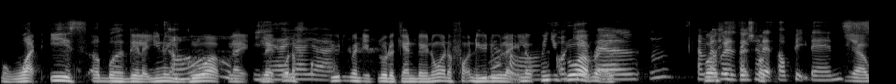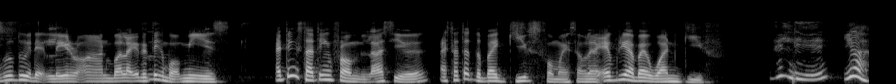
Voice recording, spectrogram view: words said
what is a birthday? Like you know, you grow up Oh, like like yeah, what the yeah, fuck yeah. do you do when they blow the candle? You know what the fuck do you do? Like look, when you grow okay, up, right? like- well, mm, I'm Well, not going here's to touch on that topic then. Yeah, we'll do it that later on. But like the thing Mm. about me is, I think starting from last year, I started to buy gifts for myself. Like every year, I buy one gift. Really? Yeah.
